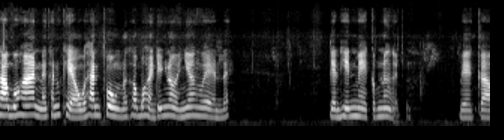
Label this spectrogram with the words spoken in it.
ข้าวบ่ฮันนะคันแขวท่านปงนะเขาบ่ให้เด็กน้อยยังแวนเด้ยันเห็นแม่กำเนิดแบกเก่า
